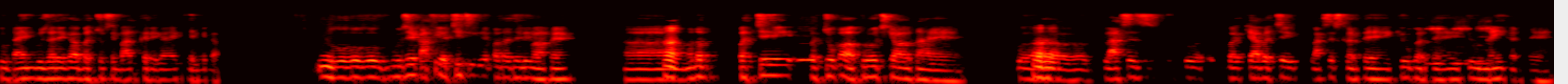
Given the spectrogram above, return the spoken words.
तू टाइम गुजारेगा बच्चों से बात करेगा या खेलेगा हम्म। तो मुझे काफ़ी अच्छी चीज़ें पता चली वहाँ पे हाँ. मतलब बच्चे बच्चों का अप्रोच क्या होता है क्लासेस हाँ। क्या बच्चे क्लासेस करते हैं क्यों करते हैं क्यों नहीं करते हैं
